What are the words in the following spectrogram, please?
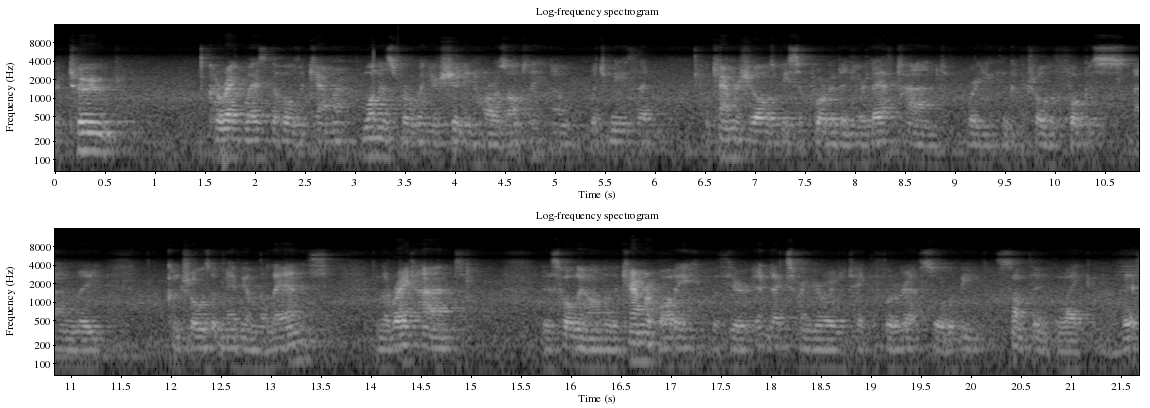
There are two correct ways to hold the camera. One is for when you're shooting horizontally, which means that the camera should always be supported in your left hand where you can control the focus and the controls that may be on the lens. And the right hand is holding onto the camera body with your index finger ready to take the photograph. So it would be something like this.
